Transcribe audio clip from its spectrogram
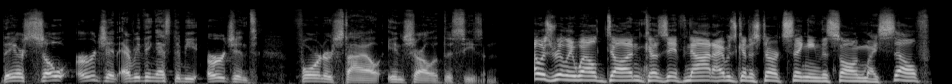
they are so urgent. Everything has to be urgent, Foreigner style in Charlotte this season. That was really well done because if not, I was going to start singing the song myself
